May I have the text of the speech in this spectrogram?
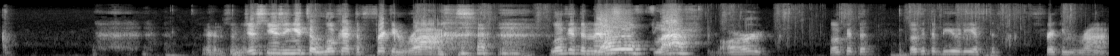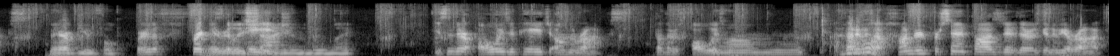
There's I'm just using it to look at the frickin' rocks. look at the map. no flash art. Look at the look at the beauty of the frickin' rocks. They are beautiful. Where the frick They is really the shine in the moonlight. Isn't there always a page on the rocks? I thought there was always one. Um, I thought it was a hundred percent positive there was gonna be a rock.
